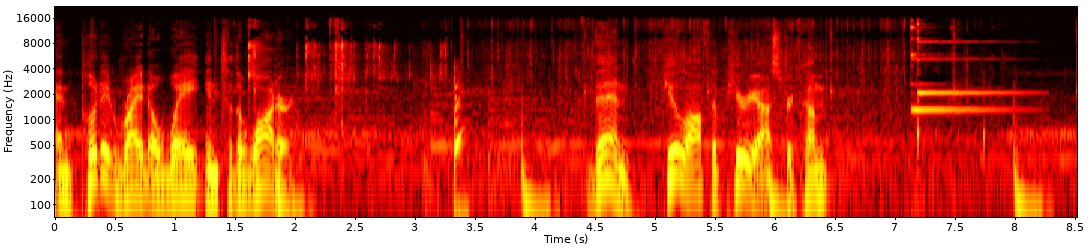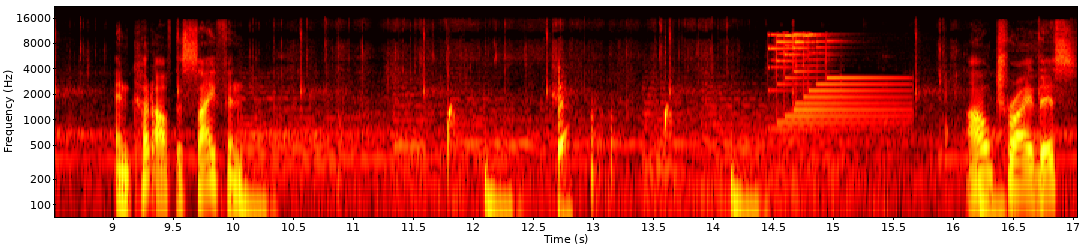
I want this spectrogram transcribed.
And put it right away into the water. Then, peel off the periostracum and cut off the siphon. I'll try this.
